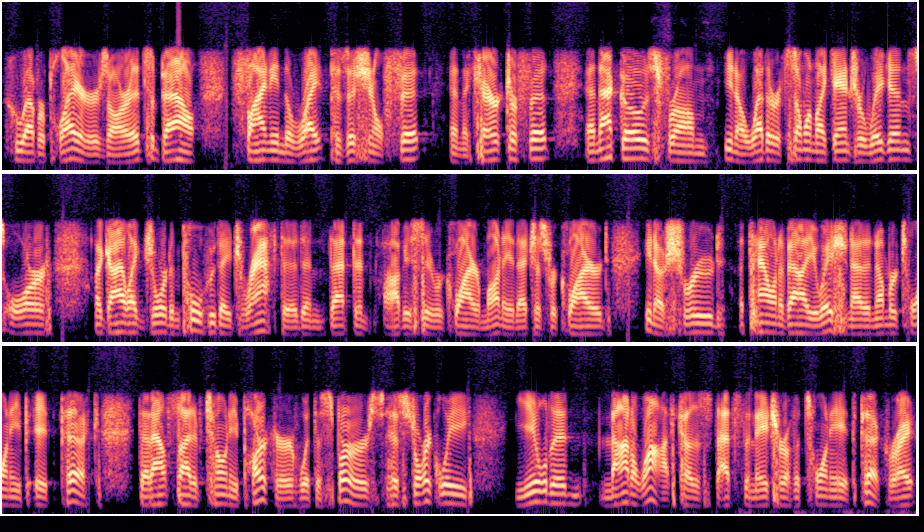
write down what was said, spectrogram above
whoever players are. It's about finding the right positional fit and the character fit. And that goes from, you know, whether it's someone like Andrew Wiggins or a guy like Jordan Poole who they drafted, and that didn't obviously require money. That just required, you know, shrewd talent evaluation at a number 28 pick that outside of Tony Parker with the Spurs historically yielded not a lot because that's the nature of a 28th pick, right?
